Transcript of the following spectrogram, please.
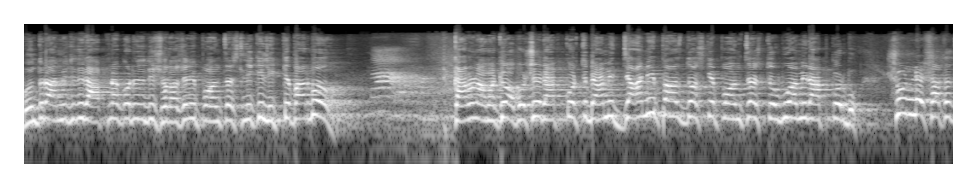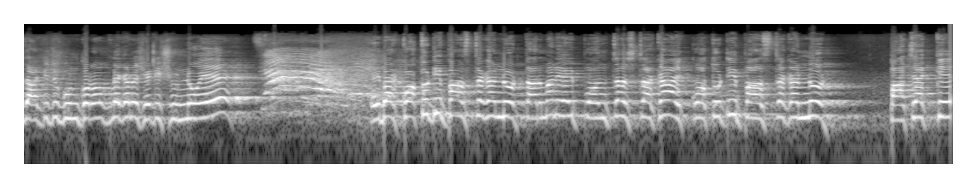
বন্ধুরা আমি যদি রাপনা করে যদি সরাসরি পঞ্চাশ লিখে লিখতে পারব? কারণ আমাকে অবশ্যই রাপ করতে হবে। আমি জানি পাঁচ, দশকে পঞ্চাশ তবু আমি রাপ করব। শূন্যের সাথে যা কিছু গুণ করা হোক না কেন, সেটি শূন্য হয়ে এবার কতটি পাঁচ টাকার নোট? তার মানে এই পঞ্চাশ টাকায় কতটি পাঁচ টাকার নোট? পাঁচ এককে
